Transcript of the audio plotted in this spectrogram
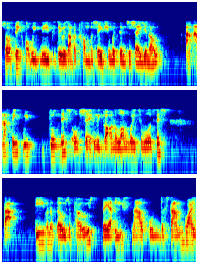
so I think what we'd need to do is have a conversation with them to say, you know, and, and I think we've done this or certainly gotten a long way towards this, that even of those opposed, they at least now understand why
